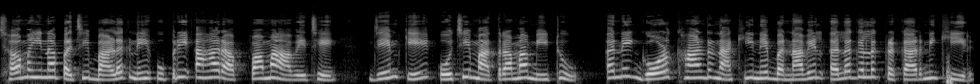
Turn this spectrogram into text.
છ મહિના પછી બાળકને ઉપરી આહાર આપવામાં આવે છે, જેમ કે ઓછી માત્રામાં મીઠું અને ગોળ ખાંડ નાખીને બનાવેલ અલગ અલગ પ્રકારની ખીર,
